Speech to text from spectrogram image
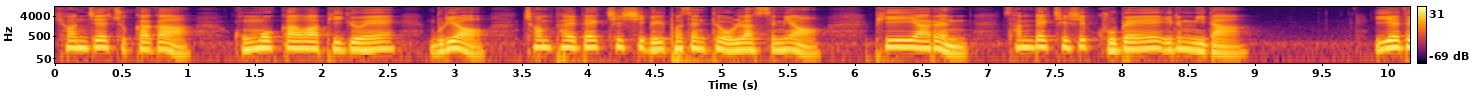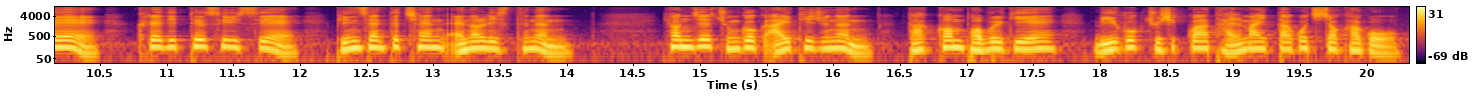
현재 주가가 공모가와 비교해 무려 1871% 올랐으며 PER은 379배에 이릅니다. 이에 대해 크레디트 스위스의 빈센트 첸 애널리스트는 현재 중국 IT주는 닷컴 버블기에 미국 주식과 닮아 있다고 지적하고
